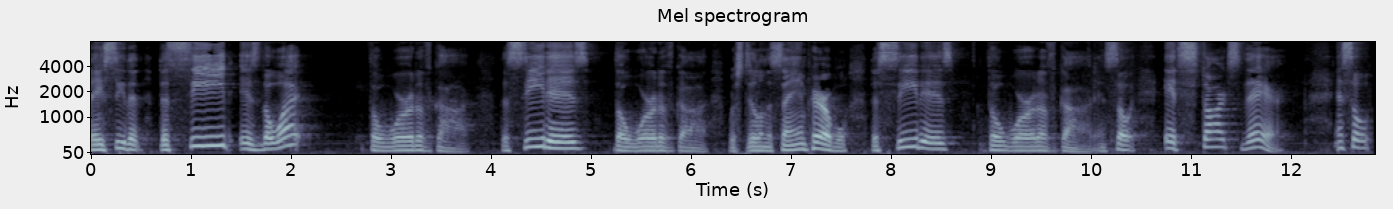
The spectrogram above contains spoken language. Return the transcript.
They see that the seed is the what? The word of God. The seed is the word of God. We're still in the same parable. The seed is the word of God. And so it starts there. And so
